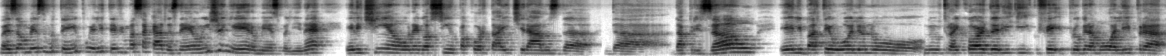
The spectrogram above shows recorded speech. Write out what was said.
mas ao mesmo tempo ele teve umas sacadas, né? É um engenheiro mesmo ali, né? Ele tinha o negocinho para cortar e tirá-los da, da, da prisão, ele bateu o olho no, no tricorder e, e programou ali para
